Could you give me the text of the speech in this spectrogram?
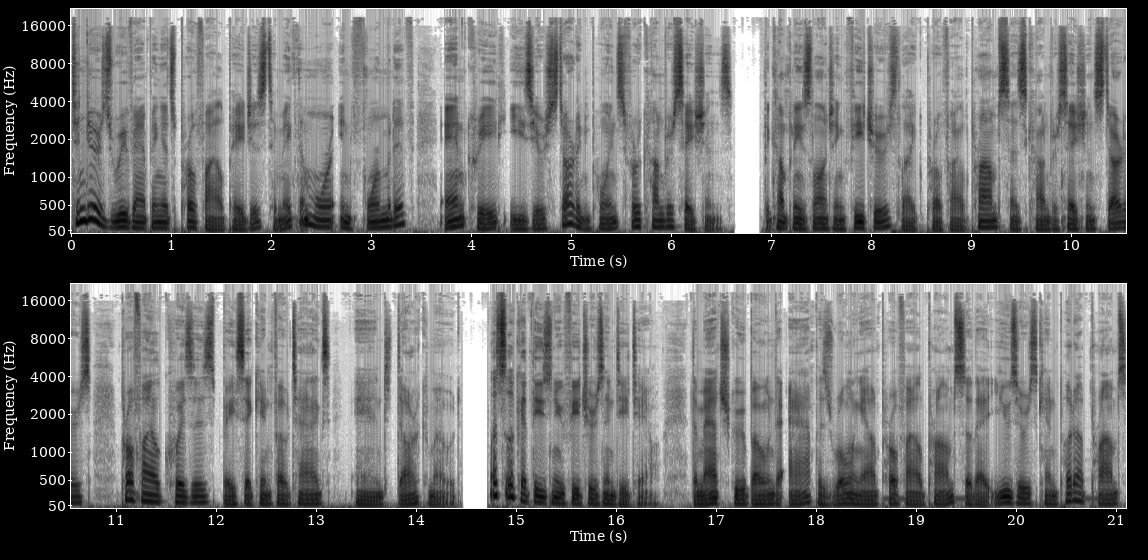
Tinder is revamping its profile pages to make them more informative and create easier starting points for conversations. The company is launching features like profile prompts as conversation starters, profile quizzes, basic info tags, and dark mode. Let's look at these new features in detail. The Match Group owned app is rolling out profile prompts so that users can put up prompts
